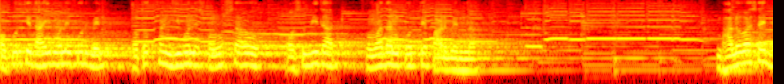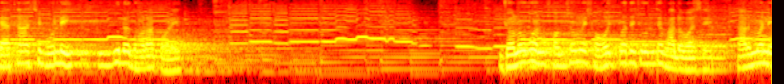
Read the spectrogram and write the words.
অপরকে দায়ী মনে করবেন, ততক্ষণ জীবনে সমস্যা ও অসুবিধার সমাধান করতে পারবেন না। ভালোবাসায় ব্যথা আছে বলেই চুপগুলো ধরা পড়ে। জনগণ সবসময় সহজ পথে চলতে ভালোবাসে। তার মানে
